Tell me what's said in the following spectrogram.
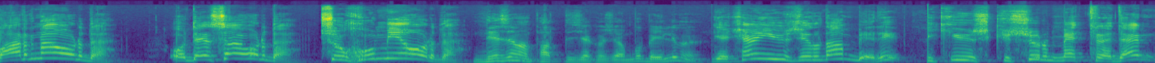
Varna orada. Odessa orada. Suhumi orada. Ne zaman patlayacak hocam bu belli mi? Geçen yüzyıldan beri 200 küsür metreden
